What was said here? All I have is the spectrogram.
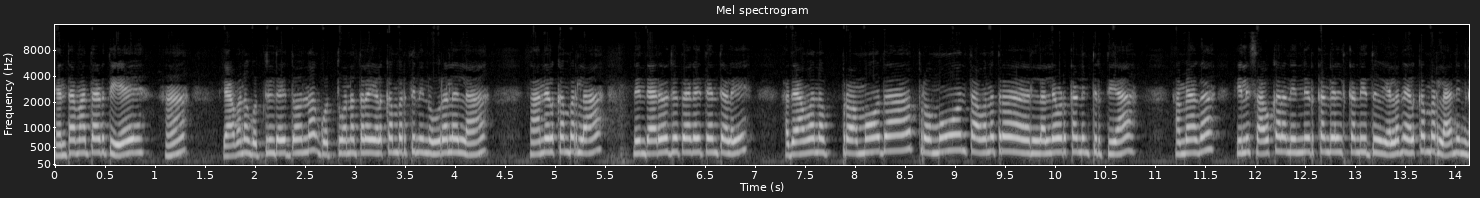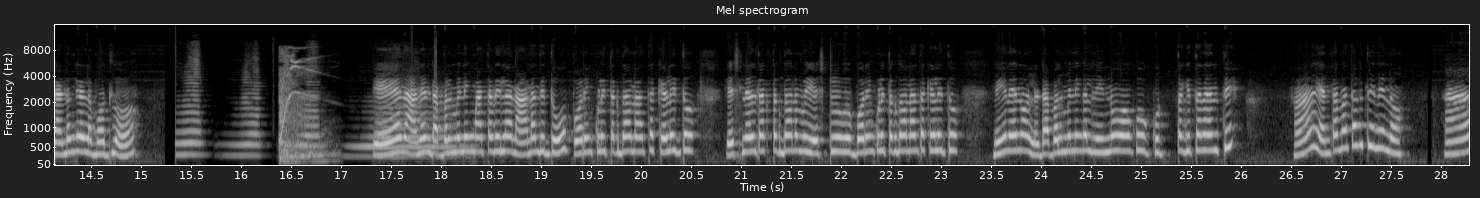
ಎಂತ ಮಾತಾಡ್ತೀಯೇ? ಹಾಂ? ಯಾವನ ಗೊತ್ತಿಲ್ಲದೆ ಇದ್ದವನ್ನ ಗೊತ್ತು ಅನ್ನೋ ಥರ ಹೇಳ್ಕೊಂಬರ್ತೀನಿ ನೀನು ಊರಲ್ಲೆಲ್ಲ ನಾನು ಹೇಳ್ಕೊಂಬರಲ್ಲ ನಿಂದು ಯಾರ್ಯಾವ ಜೊತೆ ಆಗೈತೆ ಅಂತೇಳಿ? ಅದು ಯಾವನ ಪ್ರಮೋದ, ಪ್ರಮೋ ಅಂತ ಅವನ ಹತ್ರ ಲಲ್ಲೆ ಹೊಡ್ಕೊಂಡು ನಿಂತಿರ್ತೀಯ? ಆಮ್ಯಾಗ ಇಲ್ಲಿ ಸಾವುಕಾರ ನಿನ್ನ ಹಿಡ್ಕೊಂಡು ಹೇಳ್ಕೊಂಡಿದ್ದು ಎಲ್ಲ ಹೇಳ್ಕೊಂಬರಲ್ಲ ನಿನ್ನ ಗಂಡಂಗೆ ಹೇಳ ಮೊದಲು. ಏ, ನಾನೇನು ಡಬಲ್ ಮೀನಿಂಗ್ ಮಾತಾಡಿಲ್ಲ, ನಾನಂದಿದ್ದು ಬೋರಿಂಗ್ ಕುಳಿ ತೆಗ್ದವನ ಅಂತ ಕೇಳಿದ್ದು. ಎಷ್ಟು ನೆಲದಾಗ ತೆಗ್ದವನು ಎಷ್ಟು ಬೋರಿಂಗ್ ಕುಳಿ ತೆಗ್ದವನ ಅಂತ ಕೇಳಿದ್ದು. ನೀನೇನು ಅಲ್ಲ ಡಬಲ್ ಮೀನಿಂಗಲ್ಲಿ ನಿನ್ನೂ ಹೋಗು ಗುದ್ದು ತೆಗಿತಾನೆ ಅಂತಿ? ಹಾಂ, ಎಂತ ಮಾತಾಡ್ತೀನಿ ನೀನು? ಹಾಂ,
